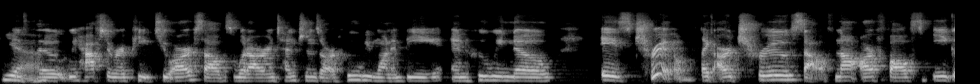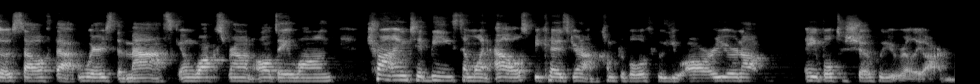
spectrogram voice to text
Yeah. And so we have to repeat to ourselves what our intentions are, who we want to be, and who we know is true, like our true self, not our false ego self that wears the mask and walks around all day long trying to be someone else because you're not comfortable with who you are. You're not able to show who you really are.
